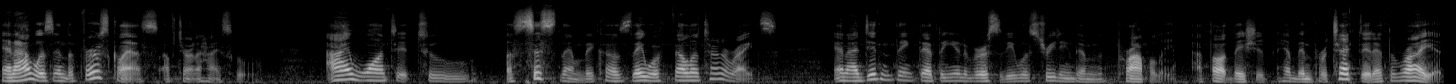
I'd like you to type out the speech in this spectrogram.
and I was in the first class of Turner High School. I wanted to assist them because they were fellow Turnerites. And I didn't think that the university was treating them properly. I thought they should have been protected at the riot.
